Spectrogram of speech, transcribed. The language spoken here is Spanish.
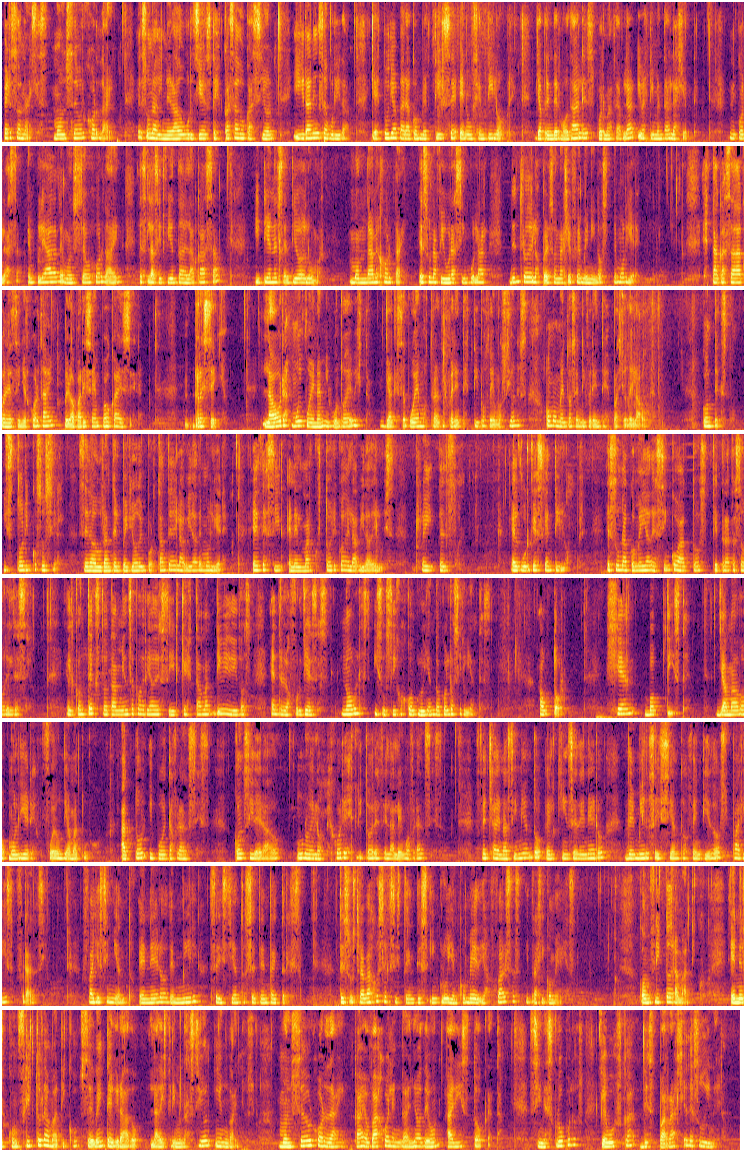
Personajes: Monsieur Jourdain es un adinerado burgués de escasa educación y gran inseguridad, que estudia para convertirse en un gentil hombre y aprender modales, formas de hablar y vestimenta de la gente. Nicolasa, empleada de Monsieur Jourdain, es la sirvienta de la casa y tiene el sentido del humor. Mondame Jourdain es una figura singular dentro de los personajes femeninos de Molière. Está casada con el señor Jourdain, pero aparece en poca escena. Reseña. La obra es muy buena en mi punto de vista, ya que se pueden mostrar diferentes tipos de emociones o momentos en diferentes espacios de la obra. Contexto histórico-social. Se da durante el periodo importante de la vida de Molière, es decir, en el marco histórico de la vida de Luis, rey del sol. El burgués gentilhombre. Es una comedia de cinco actos que trata sobre el deseo. El contexto también se podría decir que estaban divididos entre los burgueses, nobles y sus hijos, concluyendo con los sirvientes. Autor Jean Baptiste, llamado Molière, fue un dramaturgo, actor y poeta francés, considerado uno de los mejores escritores de la lengua francesa. Fecha de nacimiento el 15 de enero de 1622, París, Francia. Fallecimiento, enero de 1673. De sus trabajos existentes incluyen comedias, farsas y tragicomedias. Conflicto dramático. En el conflicto dramático se ve integrado la discriminación y engaños. Monsieur Jourdain cae bajo el engaño de un aristócrata sin escrúpulos que busca desparraje de su dinero.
